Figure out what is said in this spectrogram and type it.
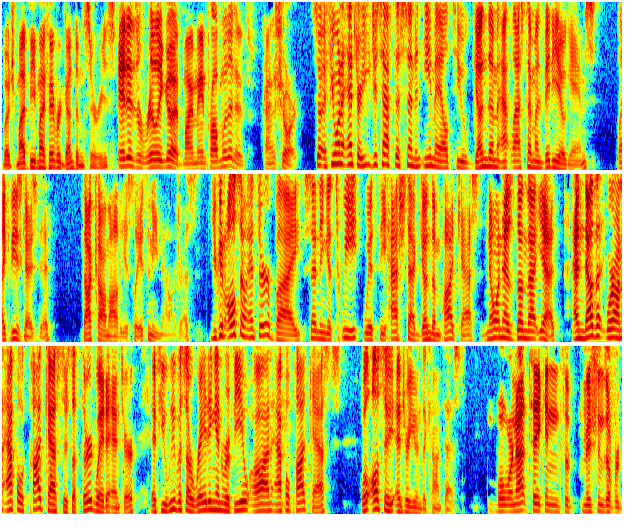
Which might be my favorite Gundam series. It is really good. My main problem with it is kind of short. So if you want to enter, you just have to send an email to Gundam at last time on video games, like these guys did. Dot com, obviously, it's an email address. You can also enter by sending a tweet with the hashtag Gundam Podcast. No one has done that yet. And now that we're on Apple Podcasts, there's a third way to enter. If you leave us a rating and review on Apple Podcasts, we'll also enter you in the contest. But we're not taking submissions over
